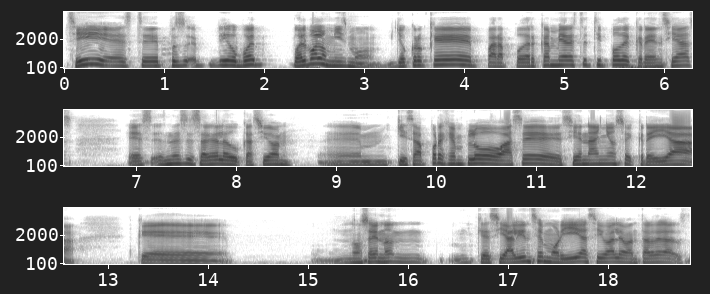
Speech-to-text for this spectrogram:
Sí, este, pues eh, digo, vuelvo a lo mismo. Yo creo que para poder cambiar este tipo de creencias es, necesaria la educación. Em, quizá, por ejemplo, hace 100 años se creía que no sé, que si alguien se moría se iba a levantar de las...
